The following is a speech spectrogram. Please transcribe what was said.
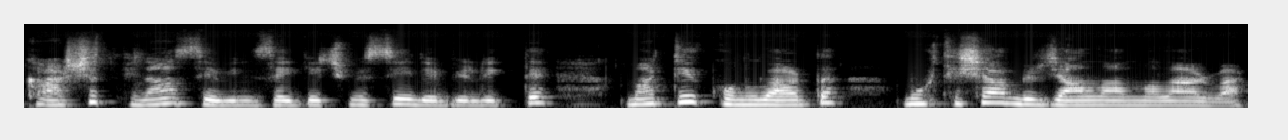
karşıt finans evinize geçmesiyle birlikte maddi konularda muhteşem bir canlanmalar var.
